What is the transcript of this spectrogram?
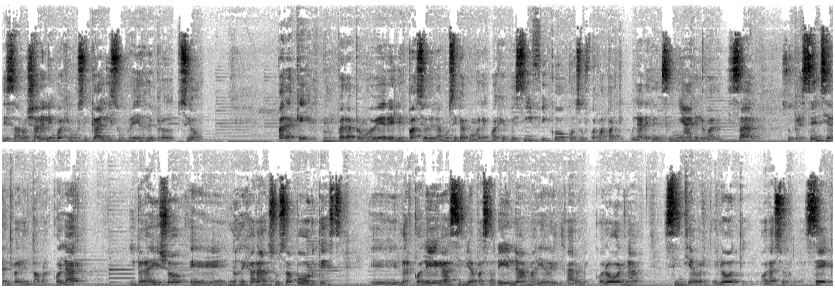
desarrollar el lenguaje musical y sus medios de producción. ¿Para qué? Para promover el espacio de la música como lenguaje específico, con sus formas particulares de enseñar y valorizar su presencia dentro del entorno escolar. Y para ello eh, nos dejarán sus aportes eh, las colegas Silvia Pasarela, María del Carmen Corona, Cintia Bertelotti, Horacio Jurasek,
